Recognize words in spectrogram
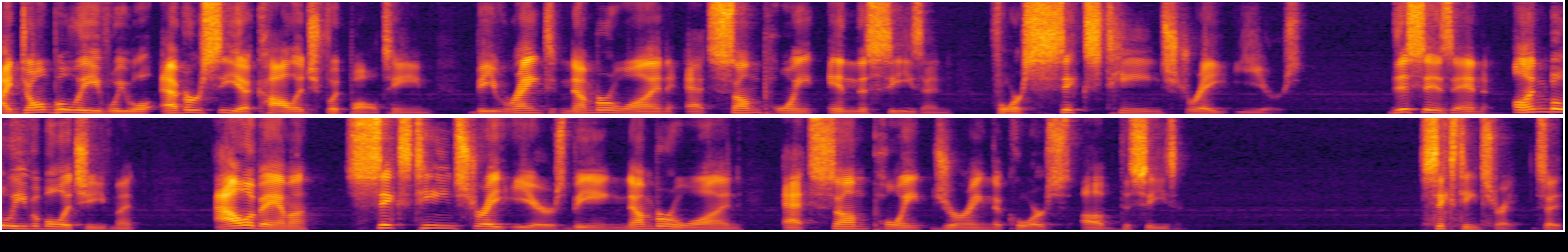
I don't believe we will ever see a college football team be ranked number one at some point in the season for 16 straight years. This is an unbelievable achievement. Alabama, 16 straight years being number one at some point during the course of the season. 16 straight. So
